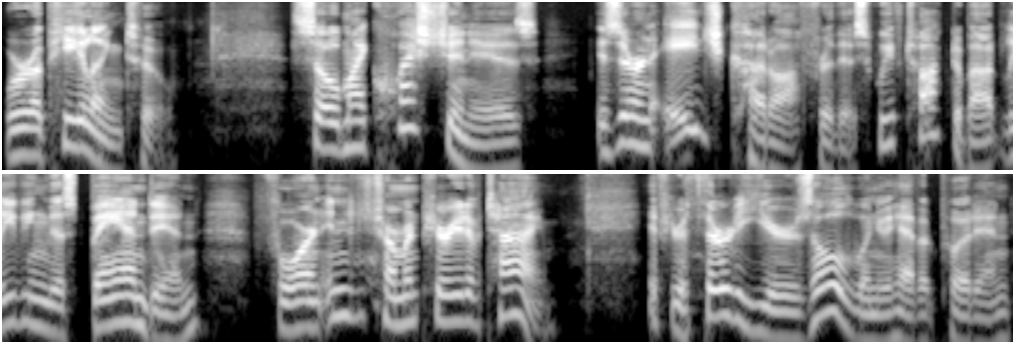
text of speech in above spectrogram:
were appealing to. So, my question is is there an age cutoff for this? We've talked about leaving this band in for an indeterminate period of time. If you're 30 years old when you have it put in,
